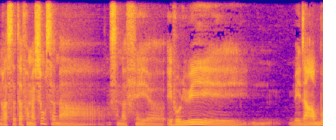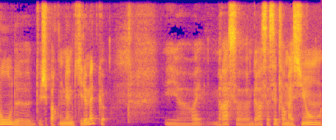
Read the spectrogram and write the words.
grâce à ta formation, ça m'a, ça m'a fait évoluer, mais d'un bond de, de, je sais pas combien de kilomètres quoi. Et ouais, grâce, grâce à cette formation,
